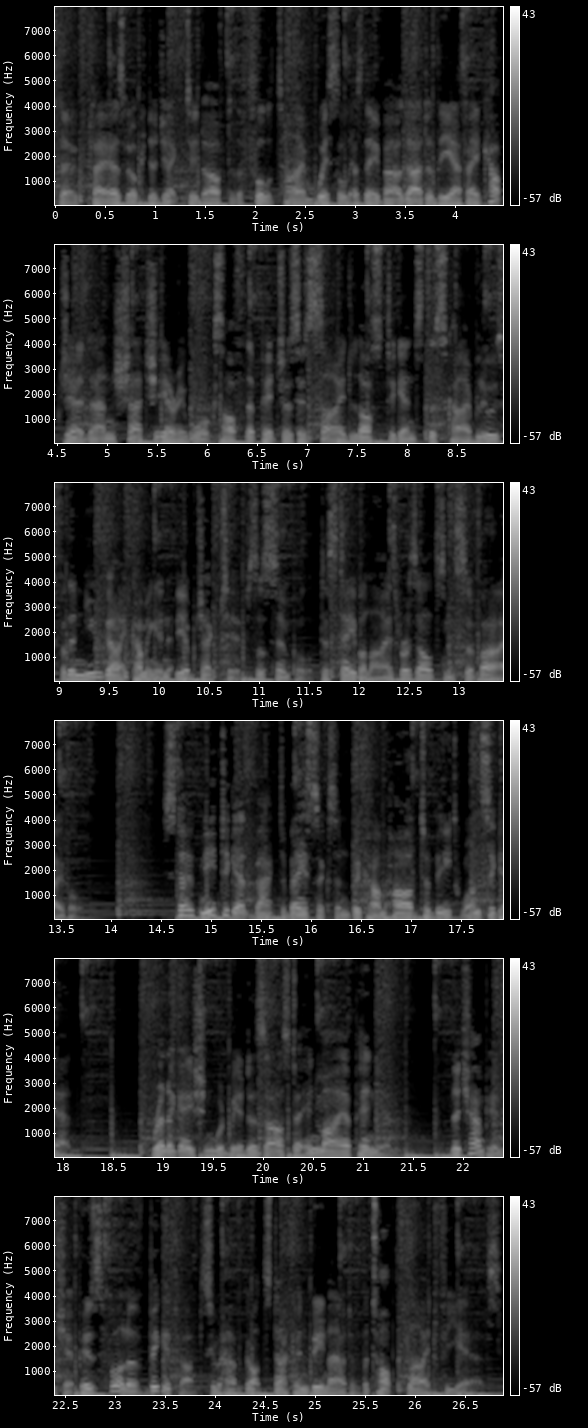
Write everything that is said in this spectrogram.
Stoke players looked dejected after the full-time whistle as they bowed out of the FA Cup. Xherdan Shaqiri walks off the pitch as his side lost against the Sky Blues for the new guy coming in. The objectives are simple, to stabilise results and survival. Stoke need to get back to basics and become hard to beat once again. Relegation would be a disaster in my opinion. The championship is full of bigger clubs who have got stuck and been out of the top flight for years.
